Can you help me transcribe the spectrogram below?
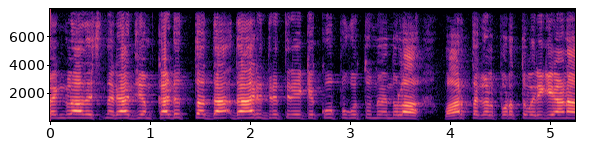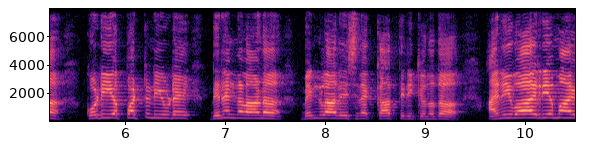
ബംഗ്ലാദേശ് എന്ന രാജ്യം കടുത്ത ദാരിദ്ര്യത്തിലേക്ക് കൂപ്പുകുത്തുന്നു എന്നുള്ള വാർത്തകൾ പുറത്തു വരികയാണ്. കൊടിയ പട്ടിണിയുടെ ദിനങ്ങളാണ് ബംഗ്ലാദേശിനെ കാത്തിരിക്കുന്നത്. അനിവാര്യമായ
